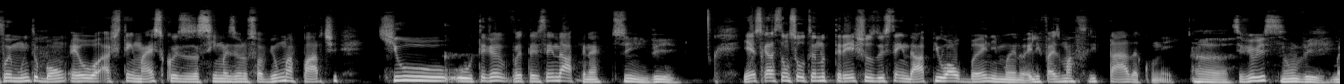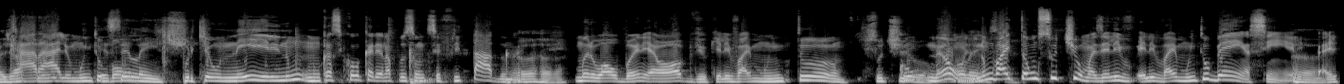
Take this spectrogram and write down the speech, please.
Foi muito bom. Eu acho que tem mais coisas assim, mas eu só vi uma parte que o, o teve, teve stand-up, né? sim, vi. E aí os caras estão soltando trechos do stand-up e o Albani, mano, ele faz uma fritada com o Ney. Ah, Você viu isso? não vi, mas já Caralho, muito foi bom. excelente. Porque o Ney, ele nun- nunca se colocaria na posição de ser fritado, né? Aham. Mano, o Albani, é óbvio que ele vai muito. Sutil. com- Não, ele não vai tão sutil, mas ele, ele vai muito bem, assim. Ele, Ah. ele-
